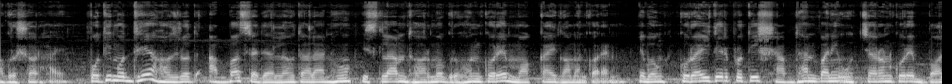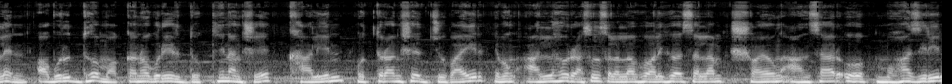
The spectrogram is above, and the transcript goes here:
অগ্রসর হয়। প্রতিমধ্যে হজরত আব্বাস রেদাল্লাহ তালাহু ইসলাম ধর্ম গ্রহণ করে মক্কায় গমন করেন এবং কুরাইদের প্রতি সাবধান বাণী উচ্চারণ করে বলেন, অবরুদ্ধ মক্কানগরীর দক্ষিণাংশে খালিন, উত্তরাংশে জুবাইর এবং আল্লাহ রাসুল সাল্লাহু আলহিহাসাল্লাম স্বয়ং আনসার ও মহাজিরিন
